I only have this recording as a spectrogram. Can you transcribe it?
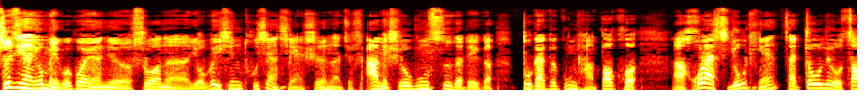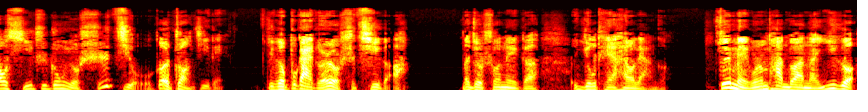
实际上，有美国官员就说呢，有卫星图像显示呢，就是阿美石油公司的这个布盖格工厂，包括啊胡莱斯油田，在周六遭袭之中有十九个撞击点，这个布盖格有十七个啊，那就说那个油田还有两个，所以美国人判断呢，一个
